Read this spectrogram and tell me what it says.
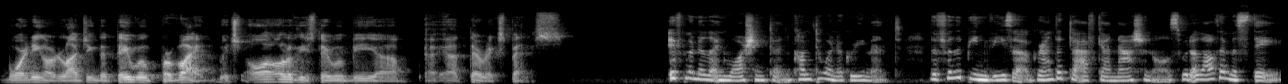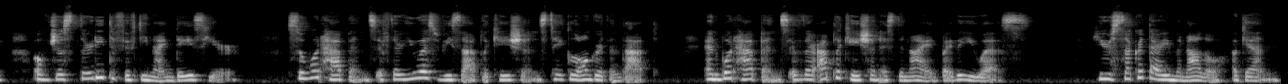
boarding or lodging that they will provide, which all, all of these they will be uh, at their expense. If Manila and Washington come to an agreement, the Philippine visa granted to Afghan nationals would allow them a stay of just 30 to 59 days here. So, what happens if their US visa applications take longer than that? And what happens if their application is denied by the US? Here's Secretary Manalo again.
